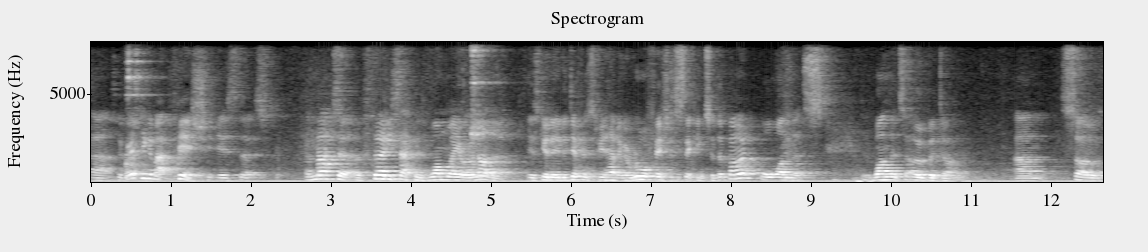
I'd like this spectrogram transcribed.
uh, the great thing about fish is that a matter of 30 seconds one way or another is going to be the difference between having a raw fish that's sticking to the bone or one that's, one that's overdone. Um, so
